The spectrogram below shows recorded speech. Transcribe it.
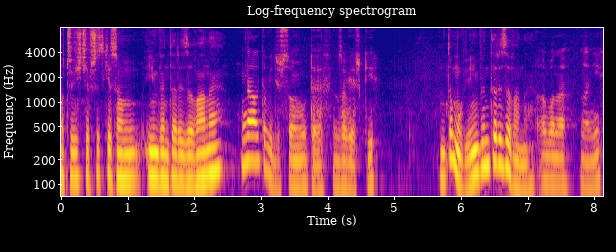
Oczywiście wszystkie są inwentaryzowane. No ale to widzisz, są te zawieszki. No to mówię, inwentaryzowane. albo na, na nich.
